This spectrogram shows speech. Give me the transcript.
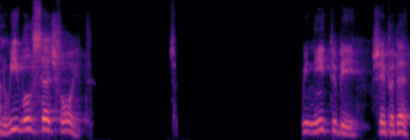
And we will search for it. So we need to be shepherded.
